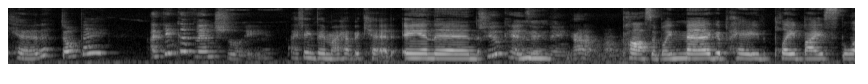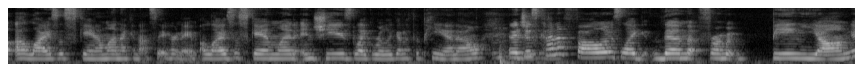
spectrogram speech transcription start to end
a kid, don't they? I think eventually I think they might have a kid. And then two kids. Mhm. I think I don't remember. possibly Meg played played by Eliza Scanlen. I cannot say her name. Eliza Scanlen, and she's like really good at the piano. And it just Mhm. kind of follows like them from being young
